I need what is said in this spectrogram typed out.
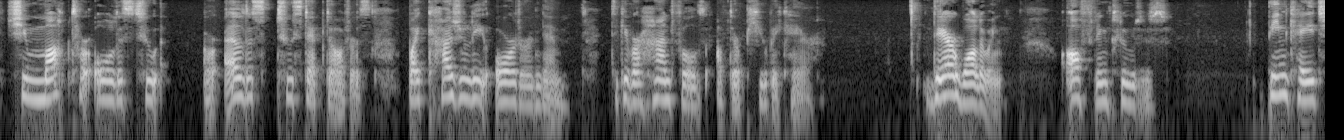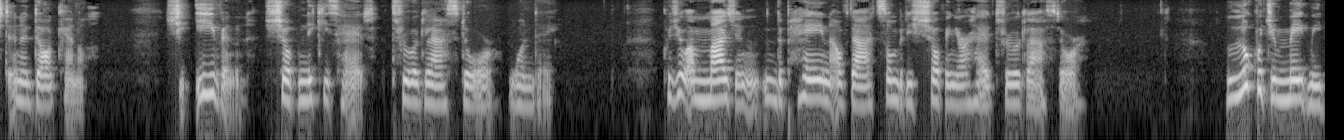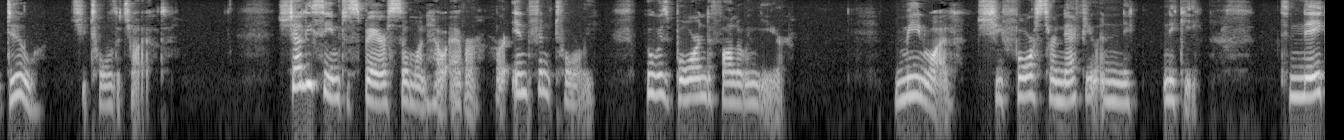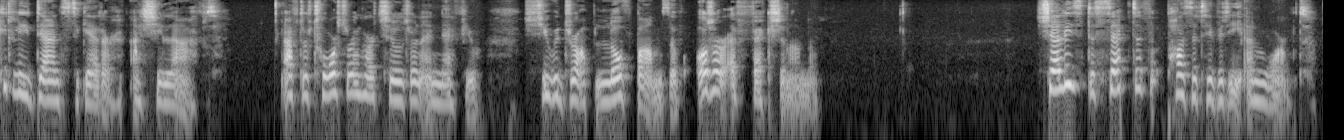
She mocked her oldest two her eldest two stepdaughters by casually ordering them to give her handfuls of their pubic hair. Their wallowing often included being caged in a dog kennel. She even shoved Nicky's head through a glass door one day. Could you imagine the pain of that? Somebody shoving your head through a glass door. Look what you made me do, she told the child. Shelley seemed to spare someone, however, her infant Tori, who was born the following year. Meanwhile, she forced her nephew and Nick- Nicky to nakedly dance together as she laughed. After torturing her children and nephew, she would drop love bombs of utter affection on them. Shelley's deceptive positivity and warmth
